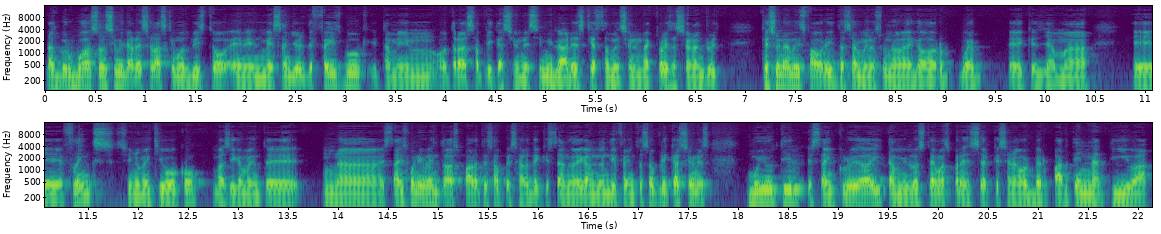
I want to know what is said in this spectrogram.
Las burbujas son similares a las que hemos visto en el Messenger de Facebook y también otras aplicaciones similares que hasta mencioné en actualización Android, que es una de mis favoritas, al menos un navegador web eh, que se llama eh, Flinks, si no me equivoco. Básicamente una, está disponible en todas partes a pesar de que está navegando en diferentes aplicaciones. Muy útil, está incluido ahí. También los temas parece ser que se van a volver parte nativa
